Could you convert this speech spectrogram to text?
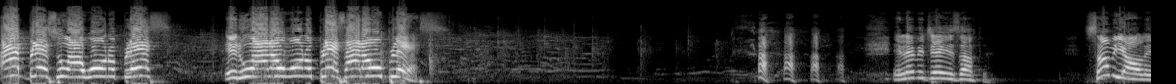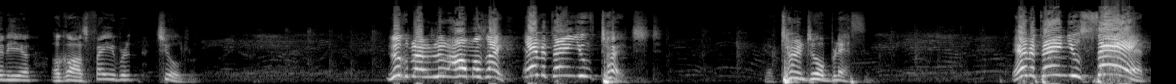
I bless who I want to bless, and who I don't want to bless, I don't bless. and let me tell you something. Some of y'all in here are God's favorite children. Look, look almost like everything you've touched have turned to a blessing. Everything you said,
